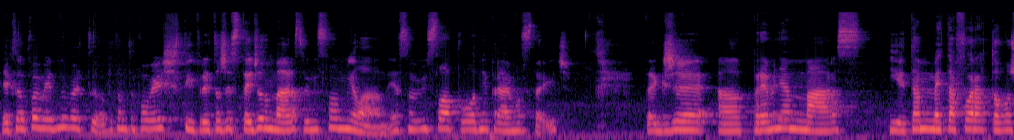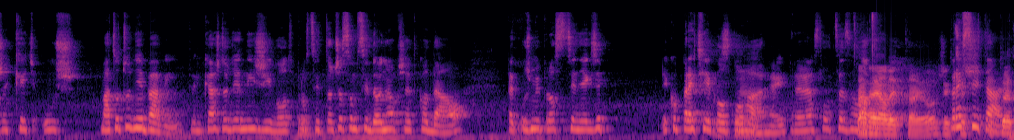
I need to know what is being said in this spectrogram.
Ja k tomu poviem jednu vetu a potom to povieš ty, pretože Stage on Mars vymyslel Milan. Ja som vymyslela pôvodne Primal Stage. Takže pre mňa Mars je tá metafora toho, že keď už ma to tu nebaví, ten každodenný život, proste to, čo som si do ňoho všetko dal, tak už mi proste niekde ako pretiekol Jasne. pohár, hej, prerastol cez Tá hlavu. realita, jo? Že Presne chceš tak. Tak,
